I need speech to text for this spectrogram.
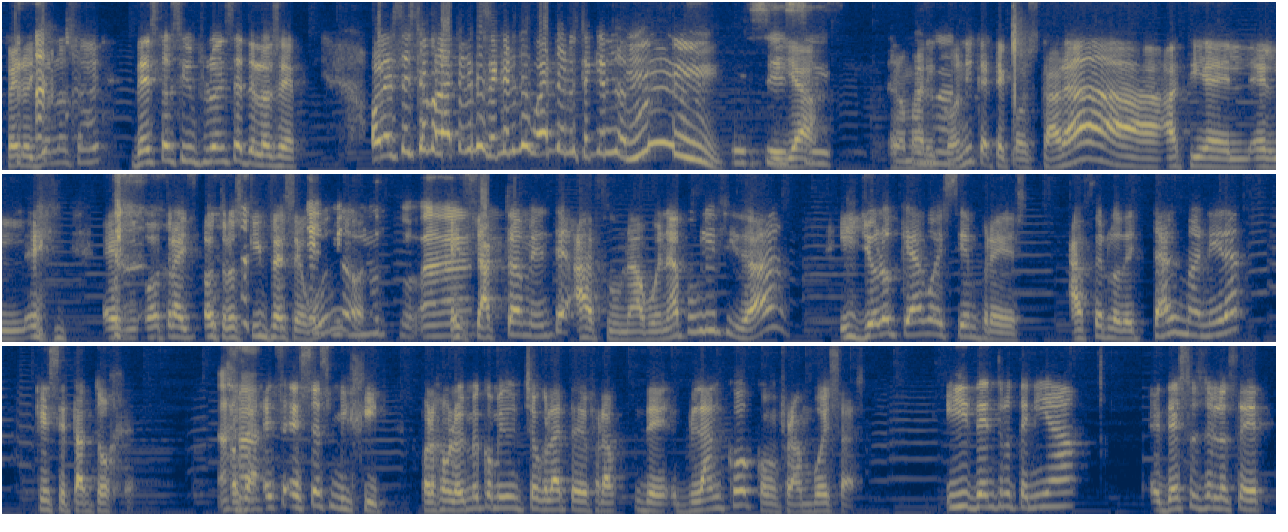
Pero yo no soy de estos influencers, te lo sé. Hola, este chocolate que te sé que no sé cuánto, no sé qué, mm". Pero maricón, y que te costará a ti el, el, el otra, otros 15 segundos. Exactamente, haz una buena publicidad. Y yo lo que hago es siempre es hacerlo de tal manera que se te antoje. O sea, ese, es mi hit. Por ejemplo, hoy me he comido un chocolate de, de blanco con frambuesas. Y dentro tenía de esos de los de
